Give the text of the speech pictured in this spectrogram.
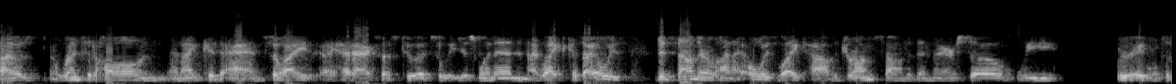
I was a rented hall, and and I could and so I I had access to it. So we just went in, and I liked because I always did sound there a lot. I always liked how the drums sounded in there. So we we were able to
